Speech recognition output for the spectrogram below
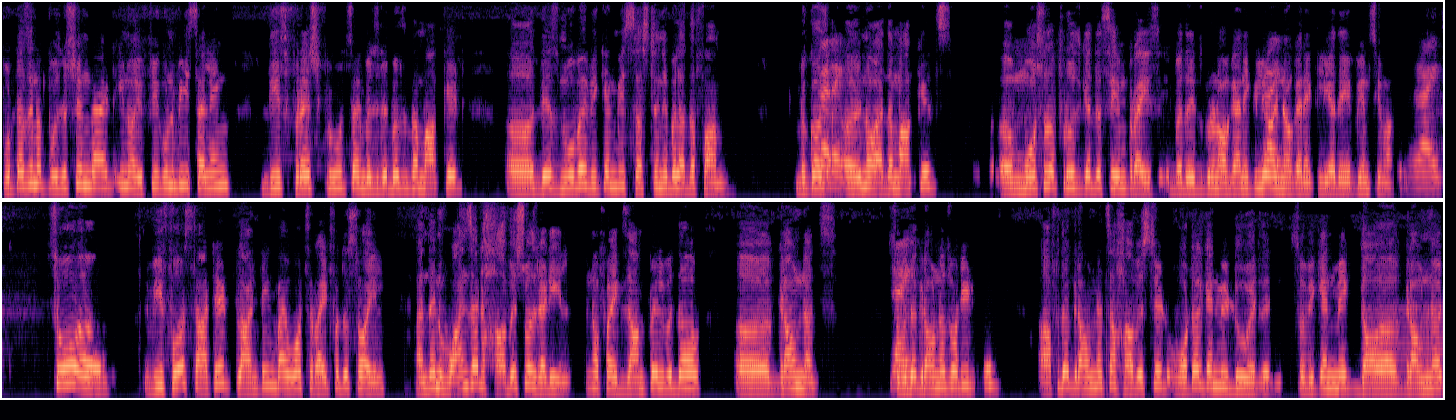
put us in a position that you know if we're going to be selling these fresh fruits and vegetables in the market, uh, there's no way we can be sustainable at the farm because you know at the markets uh, most of the fruits get the same price, whether it's grown organically right. or inorganically at the APMC market. Right. So uh, we first started planting by what's right for the soil, and then once that harvest was ready, you know, for example, with the uh, groundnuts. So right. with the groundnuts, what you do after the groundnuts are harvested, what all can we do with it? So we can make ah. groundnut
